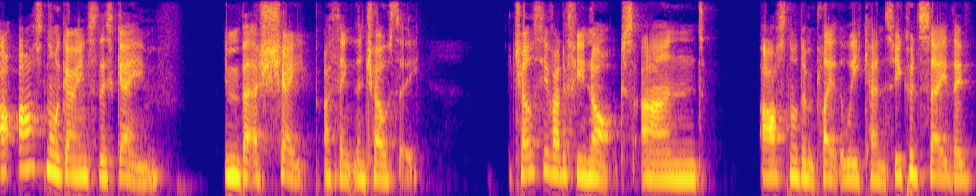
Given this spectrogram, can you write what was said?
Arsenal are going into this game in better shape, I think, than Chelsea. Chelsea have had a few knocks, and Arsenal didn't play at the weekend, so you could say they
